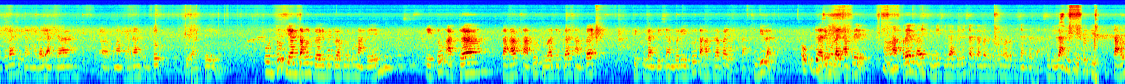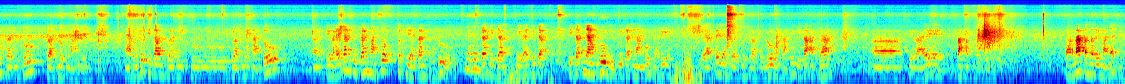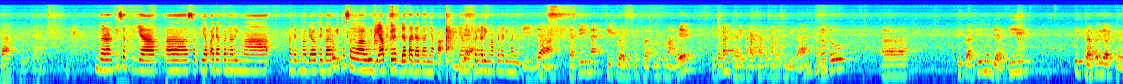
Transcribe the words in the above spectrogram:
itu kan sudah mulai ada uh, penganggaran untuk BLT untuk yang tahun 2020 kemarin itu ada tahap 1, 2, 3 sampai di bulan Desember itu tahap berapa ya? Tahap 9 Oh, udah dari mulai April, uh-huh. April, Mei, Juni, Juli, Agustus, September, Oktober, November, Desember, nah, 9 itu di tahun 2020 kemarin. Nah untuk di tahun 2021 uh, istilahnya kan sudah masuk kegiatan baru, mm-hmm. sudah tidak istilahnya tidak tidak nyambung, tidak nyambung dari BLT yang 2020, tapi kita ada uh, istilahnya tahap baru karena penerimanya juga beda. Berarti setiap uh, setiap ada penerima penerima BLT baru itu selalu di-upgrade data-datanya, Pak, iya. yang penerima-penerimanya. Iya. Jadi nek di 2020 kemarin itu kan dari tahap 1 sampai 9 -hmm. itu uh, dibagi menjadi tiga periode.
